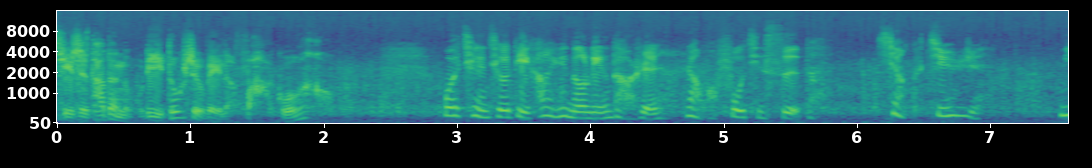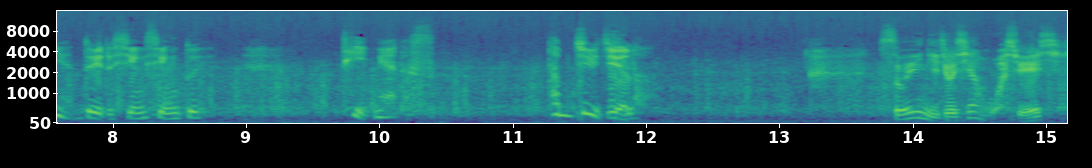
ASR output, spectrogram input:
其实他的努力都是为了法国好。我请求抵抗运动领导人让我父亲死的像个军人，面对着行刑队，体面的死。他们拒绝了。所以你就向我学习。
